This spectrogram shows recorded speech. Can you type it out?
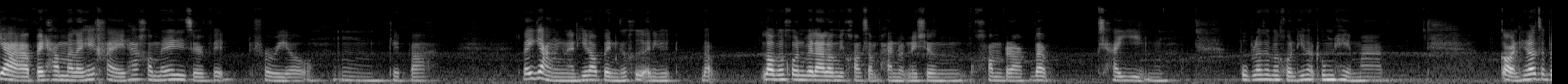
อย่าไปทำอะไรให้ใคร ถ้าเขาไม่ได้ deserve it for real อืม เก็ตปะและอย่างหนึ่งนะที่เราเป็นก็คือ อันนี้แบบเราเป็นคนเวลาเรามีความสัมพันธ์แบบในเชิงความรักแบบชายหญิง ปุ๊บเราจะเป็นคนที่แบบทุ่มเทมาก ก่อนที่เราจะไป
